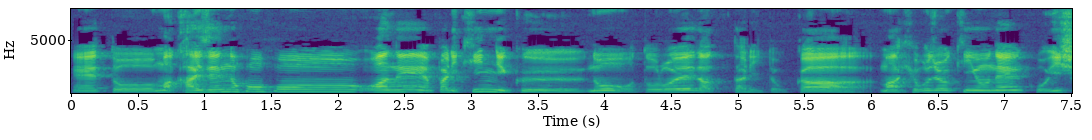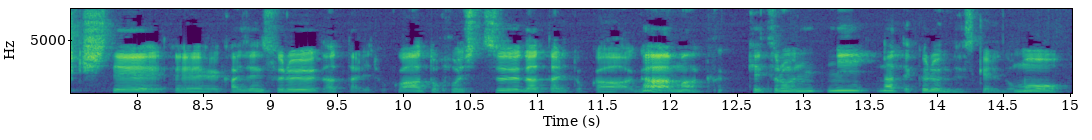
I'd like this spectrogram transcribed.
えーとまあ、改善の方法はねやっぱり筋肉の衰えだったりとか、まあ、表情筋をねこう意識して、えー改善するだったりとかあと保湿だったりとかが、まあ、結論になってくるんですけれども、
